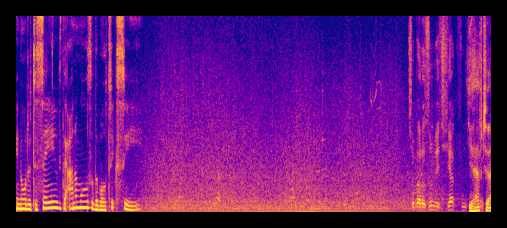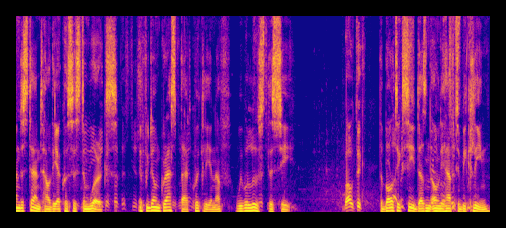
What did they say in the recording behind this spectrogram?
in order to save the animals of the Baltic Sea. You have to understand how the ecosystem works. If we don't grasp that quickly enough, we will lose the sea. The Baltic Sea doesn't only have to be clean,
